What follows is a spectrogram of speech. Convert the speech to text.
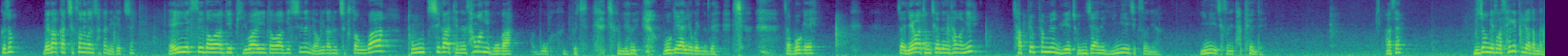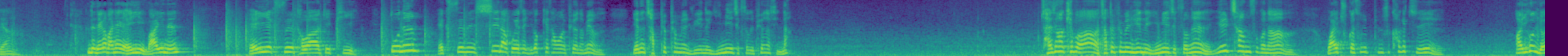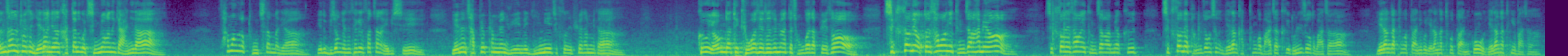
그죠? 내가 아까 직선에 관해서 잠깐 얘기했지. ax 더하기 by 더하기 c는 0이라는 직선과 동치가 되는 상황이 뭐가? 아, 뭐, 뭐지? 참, 미안해. 뭐게 하려고 했는데. 자, 뭐게? 자, 얘와 동치가 되는 상황이 좌표 평면 위에 존재하는 임의의 직선이야. 임의의 직선이 다 표현돼. 아세요? 미정계수가 3개 필요하단 말이야. 근데 내가 만약에 A, Y는 AX 더하기 B 또는 X는 C라고 해서 이렇게 상황을 표현하면 얘는 좌표 평면 위에 있는 임의의 직선을 표현할 수 있나? 잘 생각해봐. 좌표 평면 위에 있는 임의의 직선은 1차 함수거나 Y축과 수직하겠지. 아, 이걸 연산을 통해서 얘랑 얘랑 같다는 걸 증명하는 게 아니라 상황적 동치란 말이야. 얘도 미정계산 3개 썼잖아, ABC. 얘는 좌표 평면 위에 있는 임의의 직선을 표현합니다. 그리고 여러분들한테 교과서에서 설명할 때 정과좌표에서 직선의 어떤 상황이 등장하면 직선의 상황이 등장하면 그 직선의 방정식은 얘랑 같은 거 맞아. 그게 논리적으로 맞아. 얘랑 같은 것도 아니고 얘랑 같은 것도 아니고 얘랑 같은 게 맞아.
